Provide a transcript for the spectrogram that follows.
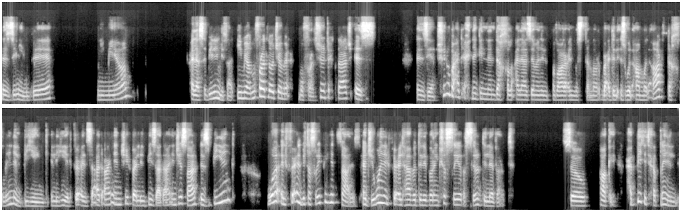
تنزلين the email على سبيل المثال إيميل مفرد لو جمع مفرد شنو تحتاج؟ is إنزين شنو بعد إحنا قلنا ندخل على زمن المضارع المستمر بعد ال is وال am وال are؟ تدخلين ال being اللي هي الفعل زائد ing فعل ال be زائد ing صار is being والفعل بتصريفه الثالث. أجي وين الفعل هذا delivering شو تصير؟ تصير delivered. So okay. حبيتي تحطين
